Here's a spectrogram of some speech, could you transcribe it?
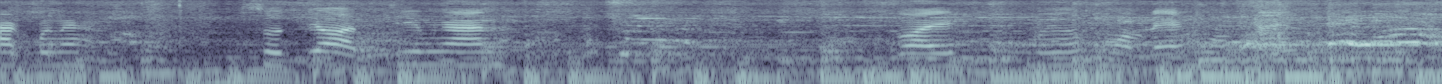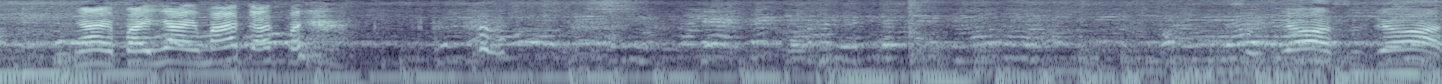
คักเบิ่งนะสุดยอดทีมงานปล่อยมือห่วมแรงห่วมใจง่ายไปง่ายมาจัดไป สุดยอดสุดยอด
